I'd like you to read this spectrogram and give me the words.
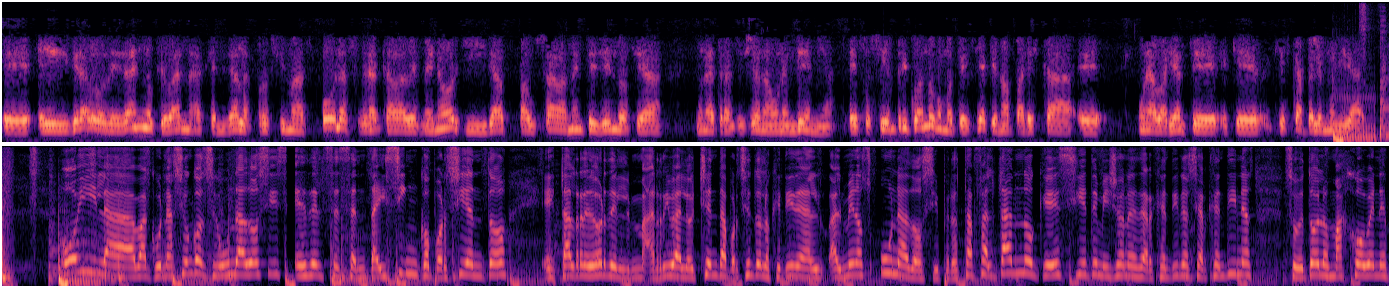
eh, el grado de daño que van a generar las próximas olas será cada vez menor y irá pausadamente yendo hacia una transición a una endemia. Eso siempre y cuando, como te decía, que no aparezca una variante que, que escape la inmunidad. Hoy la vacunación con segunda dosis es del 65%, está alrededor del arriba del 80% de los que tienen al, menos una dosis, pero está faltando que 7 millones de argentinos y argentinas, sobre todo los más jóvenes,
